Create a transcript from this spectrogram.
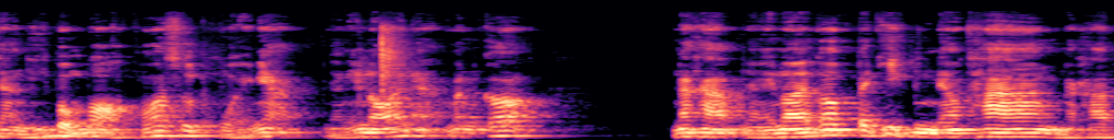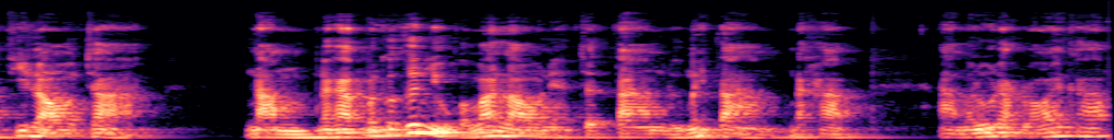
อย่างที่ผมบอกเพราะว่าสุดหวยเนี่ย อย่างน้อยๆเนี่ย มันก็นะครับ อย่างน้อยก็เป็นอีกหนึ่งแนวทางนะครับ ที่เราจะ นำนะครับ มันก็ขึ้นอยู่กับว่าเราเนี่ยจะตามหรือไม่ตามนะครับอ่ามาดูหลักร้อยครับ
